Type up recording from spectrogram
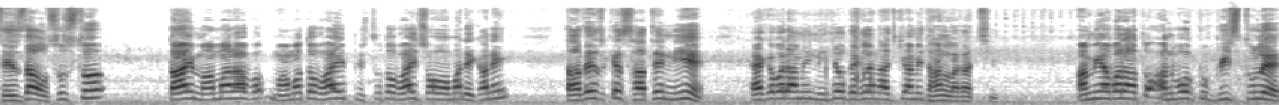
শেষদা অসুস্থ। তাই মামারা, মামাতো ভাই, পিস্তুতো ভাই সব আমার এখানেই। তাদেরকে সাথে নিয়ে একেবারে আমি নিজেও দেখলেন আজকে আমি ধান লাগাচ্ছি। আমি আবার আত- আনব একটু বীজ তুলে,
